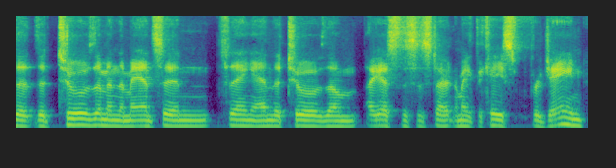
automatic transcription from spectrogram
the the two of them in the Manson thing, and the two of them. I guess this is starting to make the case for Jane,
